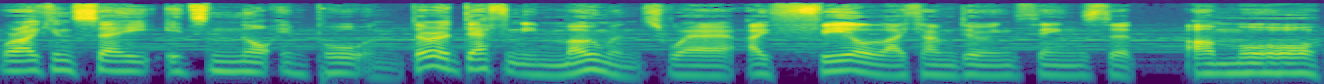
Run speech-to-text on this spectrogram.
where I can say it's not important. There are definitely moments where I feel like I'm doing things that are more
